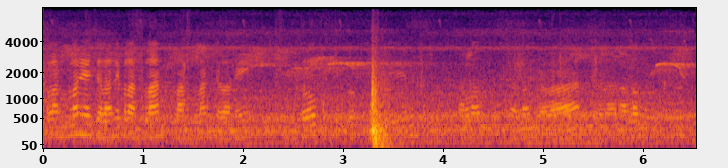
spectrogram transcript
Pelan-pelan ya jalannya pelan-pelan, pelan-pelan jalannya. Tutup, tutup. Dalam, dalam, jalan, jalan, dalam. Dalam.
